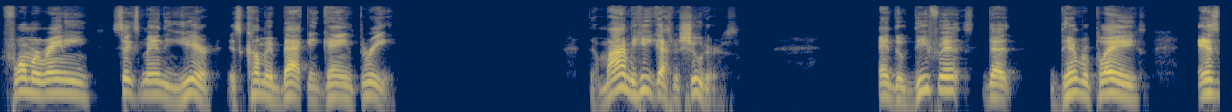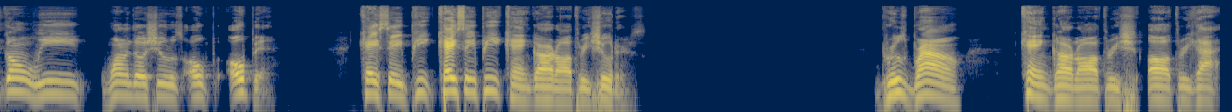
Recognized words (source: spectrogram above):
former reigning six man of the year, is coming back in game three. The Miami Heat got some shooters. And the defense that Denver plays is going to leave one of those shooters op- open. KCP, KCP can't guard all three shooters. Bruce Brown can't guard all three all three guys.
